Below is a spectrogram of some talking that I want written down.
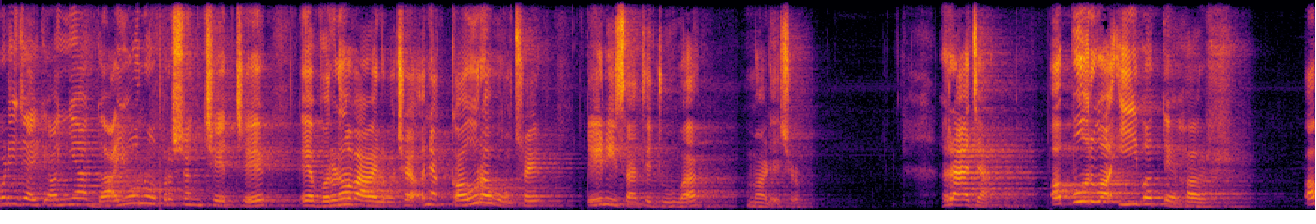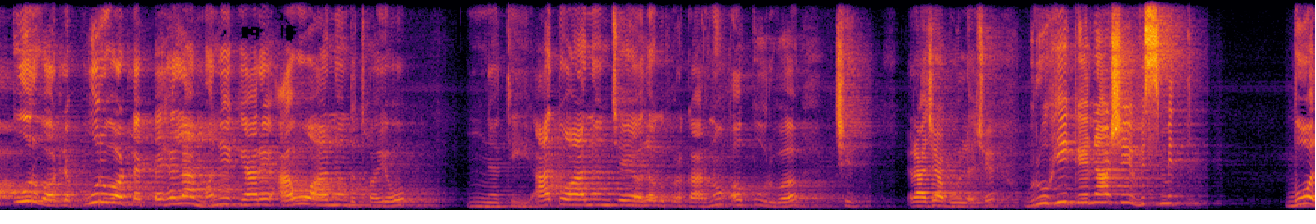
પડી જાય કે અહીંયા ગાયોનો પ્રસંગ છે છે એ વર્ણવાયેલો છે અને કૌરવો છે એની સાથે જોવા મળે છે. રાજા, અપૂર્વ ઈવતે હર્ષ. અપૂર્વ એટલે પૂર્વ એટલે પહેલાં મને ક્યારે આવો આનંદ થયો? નથી. આ તો આનંદ છે, અલગ પ્રકારનો, અપૂર્વ છે. રાજા બોલે છે, ગૃહી કે નાશે વિસ્મિત? બોલ.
